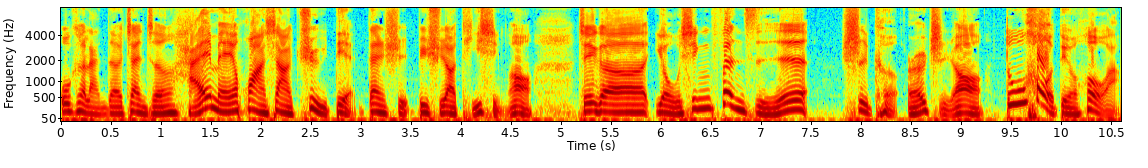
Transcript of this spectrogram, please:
乌克兰的战争还没画下句点，但是必须要提醒哦，这个有心分子适可而止哦，都后丢后啊，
